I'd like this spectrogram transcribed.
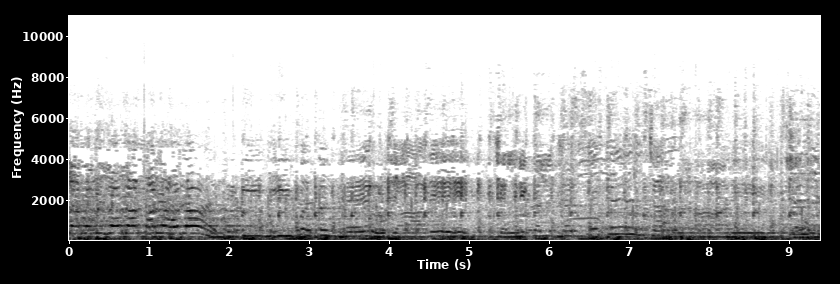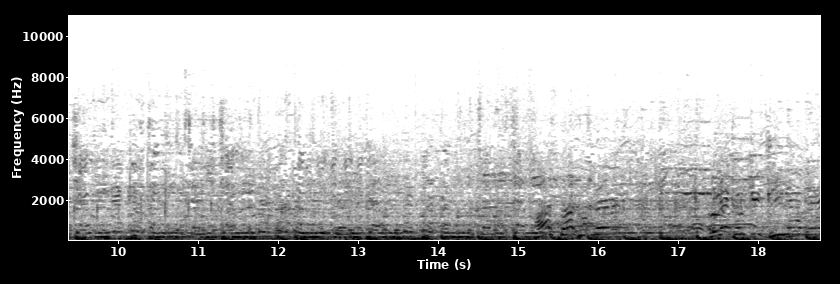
जोरदार तालियाँ हो चल घर चल रे चल चल रे पतंग चल चल चल चल आज तक हमने उदयपुर की झीलों में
